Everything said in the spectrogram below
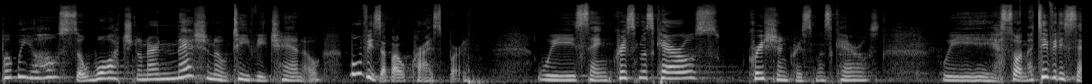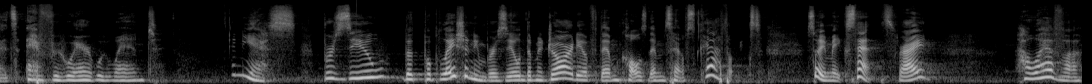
But we also watched on our national TV channel movies about Christ's birth. We sang Christmas carols, Christian Christmas carols. We saw nativity sets everywhere we went. And yes, Brazil, the population in Brazil, the majority of them calls themselves Catholics. So it makes sense, right? However,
